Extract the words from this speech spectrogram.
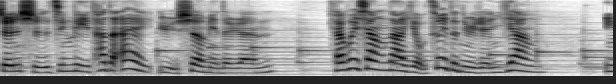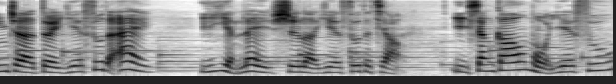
真实经历他的爱与赦免的人，才会像那有罪的女人一样，因着对耶稣的爱，以眼泪湿了耶稣的脚，以香膏抹耶稣，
